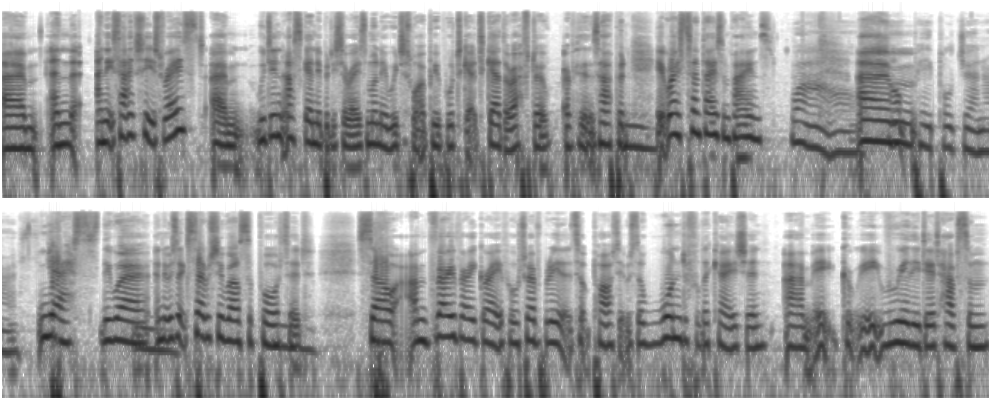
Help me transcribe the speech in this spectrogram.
um, and and it's actually it's raised. Um, we didn't ask anybody to raise money. We just wanted people to get together after everything that's happened. It raised ten thousand pounds. Wow. Um, Aren't people generous? Yes, they were, and it was exceptionally well supported. So I'm very, very grateful to everybody that took part. It was a wonderful occasion. Um, it it really did have some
